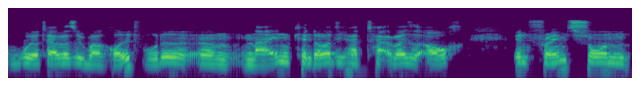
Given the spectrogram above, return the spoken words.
wo er teilweise überrollt wurde. Ähm, nein, Ken Doherty hat teilweise auch in Frames schon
